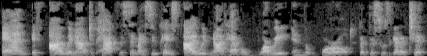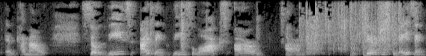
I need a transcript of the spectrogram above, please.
And if I went out to pack this in my suitcase, I would not have a worry in the world that this was going to tip and come out. So these, I think these locks are, um, they're just amazing.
